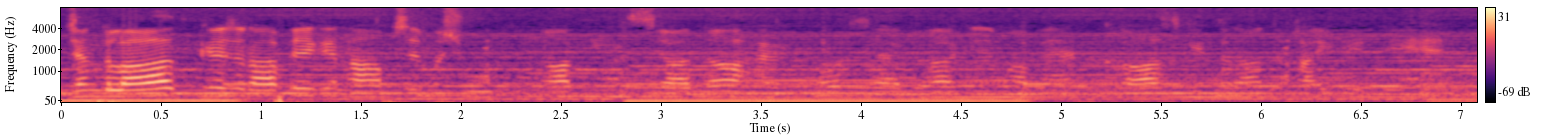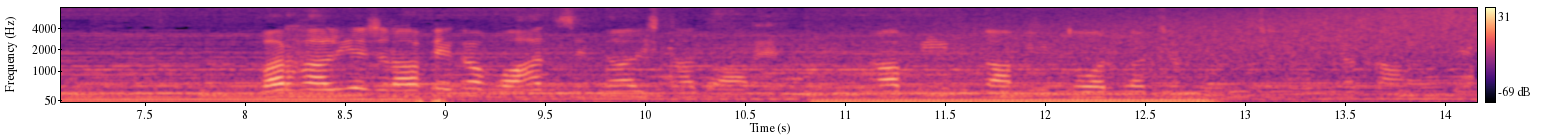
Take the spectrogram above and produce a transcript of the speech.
जंगलात के जराफे के नाम से मशहूर काफ़ी ज़्यादा है और जैबरा के माबैन खास की तरह दिखाई देते हैं। बहरहाल, ये जराफे का वाहद ज़िंदा रिश्तेदार है। काफ़ी मुकामी तौर पर जमहूरी जमहूरिया कानून के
